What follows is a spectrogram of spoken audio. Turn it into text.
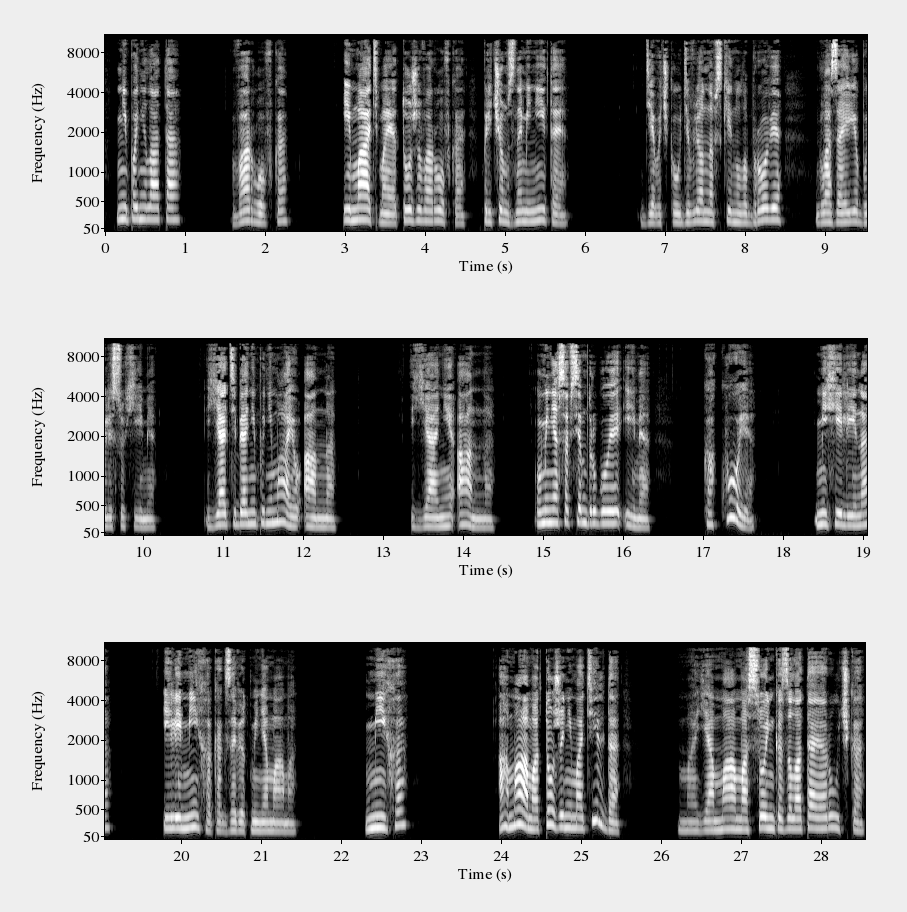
— не поняла та. «Воровка. И мать моя тоже воровка, причем знаменитая». Девочка удивленно вскинула брови, — Глаза ее были сухими. «Я тебя не понимаю, Анна». «Я не Анна. У меня совсем другое имя». «Какое?» «Михелина. Или Миха, как зовет меня мама». «Миха? А мама тоже не Матильда?» «Моя мама Сонька Золотая Ручка».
